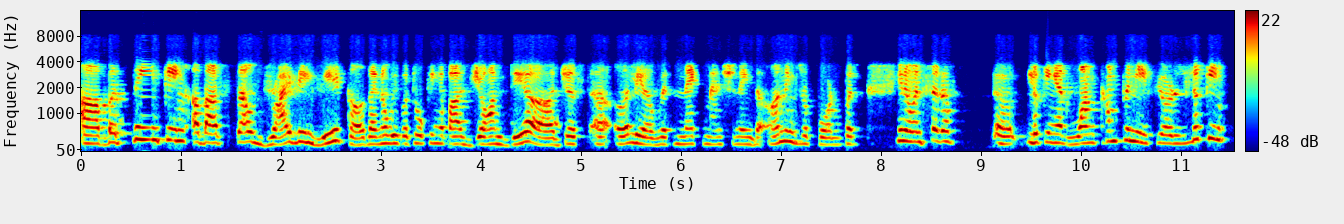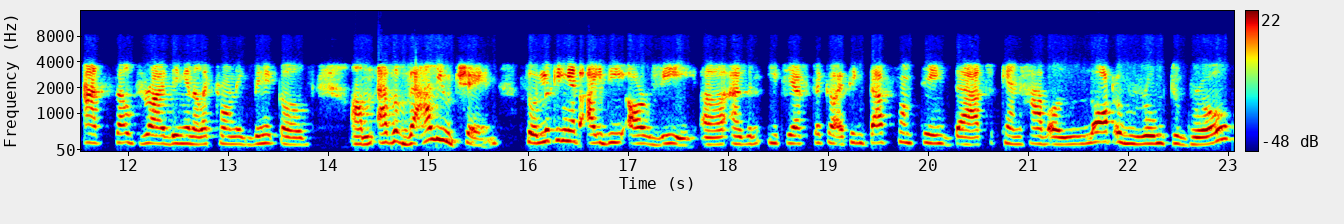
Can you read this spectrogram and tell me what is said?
uh, but thinking about self-driving vehicles. I know we were talking about John Deere just uh, earlier with Nick mentioning the earnings report, but you know, instead of uh, looking at one company, if you're looking at self-driving and electronic vehicles um, as a value chain, so looking at IDRV uh, as an ETF ticker, I think that's something that can have a lot of room to grow.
